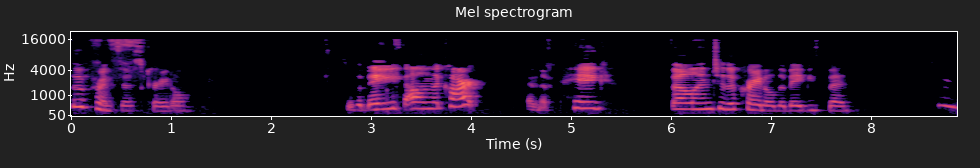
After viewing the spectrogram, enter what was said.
the princess cradle. So the baby fell in the cart, and the pig fell into the cradle, the baby's bed. Hmm.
